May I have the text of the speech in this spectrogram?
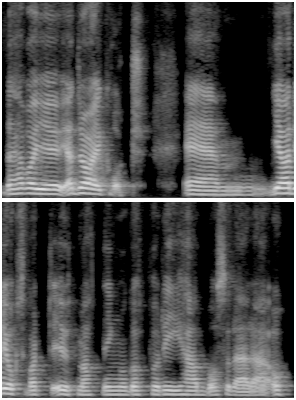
Det här var ju, jag drar det kort. Eh, jag hade också varit i utmattning och gått på rehab och sådär eh, och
